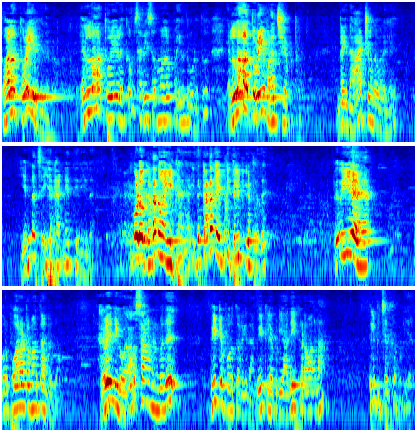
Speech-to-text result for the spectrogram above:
பல துறை இருக்குது. எல்லா துறைகளுக்கும் சரிசமமாக பகிர்ந்து கொடுத்து எல்லா துறையும் வளர்ச்சி ஏற்பட்டது இன்றைக்கு இந்த ஆட்சி வந்த பிறகு என்ன செய்யறான்னே தெரியல. இவ்வளவு கடன் வாங்கிட்டாங்க. இந்த கடனை எப்படி திருப்பி கட்டுறது? பெரிய ஒரு போராட்டமா தான் இருக்கும். ஆகவே இன்னைக்கு ஒரு அரசாங்கம் என்பது வீட்டை பொறுத்த வரைக்கும் தான். வீட்டில் எப்படி அதிக கடன் வாங்கினா திருப்பி செலுத்த முடியாது.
